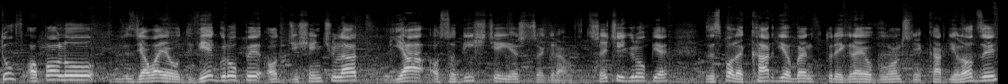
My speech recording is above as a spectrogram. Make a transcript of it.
Tu w Opolu działają dwie grupy od 10 lat. Ja osobiście jeszcze gram w trzeciej grupie, w zespole Cardio Band, w której grają wyłącznie kardiolodzy.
